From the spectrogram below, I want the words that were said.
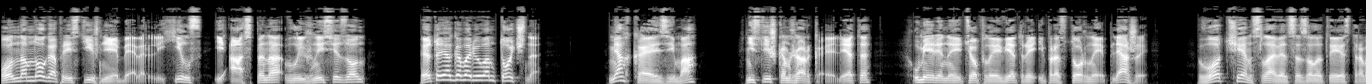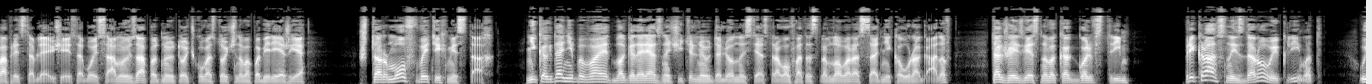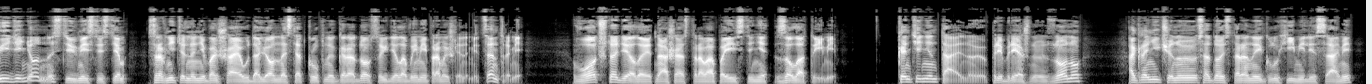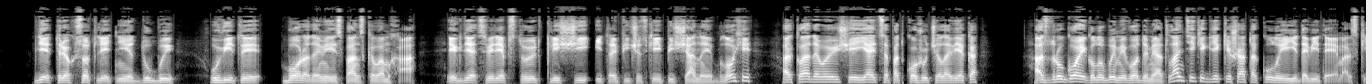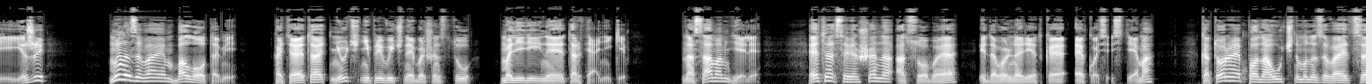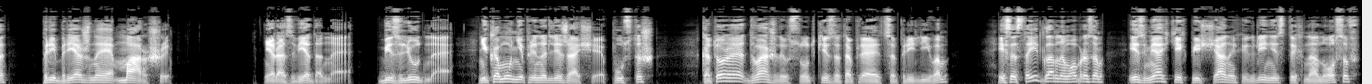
Он намного престижнее Беверли-Хиллз и Аспена в лыжный сезон. Это я говорю вам точно. Мягкая зима, не слишком жаркое лето, умеренные теплые ветры и просторные пляжи – вот чем славятся Золотые острова, представляющие собой самую западную точку восточного побережья. Штормов в этих местах никогда не бывает благодаря значительной удаленности островов от основного рассадника ураганов – также известного как Гольфстрим. Прекрасный здоровый климат, уединенность и вместе с тем сравнительно небольшая удаленность от крупных городов с их деловыми и промышленными центрами – вот что делает наши острова поистине золотыми. Континентальную прибрежную зону, ограниченную с одной стороны глухими лесами, где трехсотлетние дубы увиты бородами испанского мха, и где свирепствуют клещи и тропические песчаные блохи, откладывающие яйца под кожу человека, а с другой голубыми водами Атлантики, где кишат акулы и ядовитые морские ежи, мы называем болотами, хотя это отнюдь непривычное большинству малярийные торфяники. На самом деле, это совершенно особая и довольно редкая экосистема, которая по-научному называется прибрежные марши. Неразведанная, безлюдная, никому не принадлежащая пустошь, которая дважды в сутки затопляется приливом и состоит главным образом из мягких песчаных и глинистых наносов,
